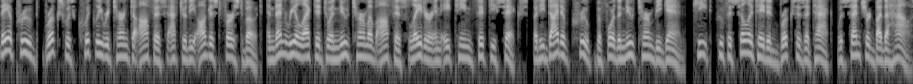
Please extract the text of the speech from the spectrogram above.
They approved. Brooks was quickly returned to office after the August 1 vote, and then re-elected to a new term of office later in 1856, but he died of croup before the new term began. Keitt, who facilitated Brooks's attack, was censured by the House.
